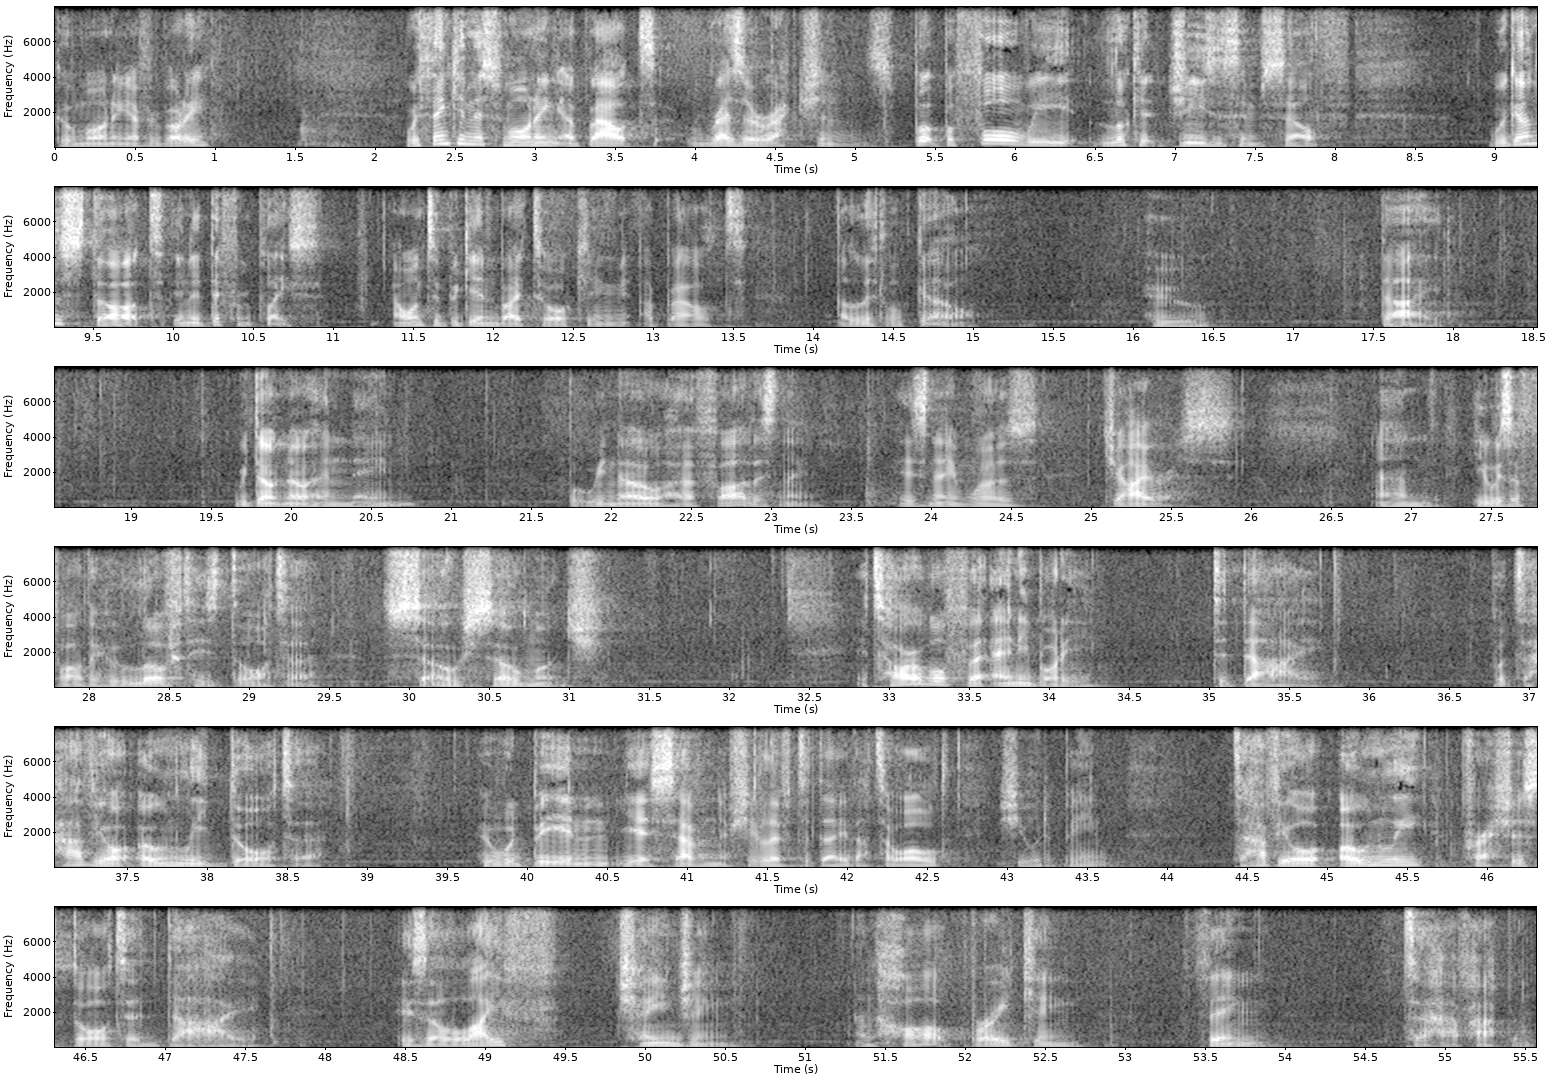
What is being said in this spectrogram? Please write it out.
Good morning, everybody. We're thinking this morning about resurrections. But before we look at Jesus himself, we're going to start in a different place. I want to begin by talking about a little girl who died. We don't know her name, but we know her father's name. His name was Jairus. And he was a father who loved his daughter so, so much. It's horrible for anybody to die, but to have your only daughter, who would be in year seven if she lived today, that's how old she would have been, to have your only precious daughter die is a life changing and heartbreaking thing to have happen.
